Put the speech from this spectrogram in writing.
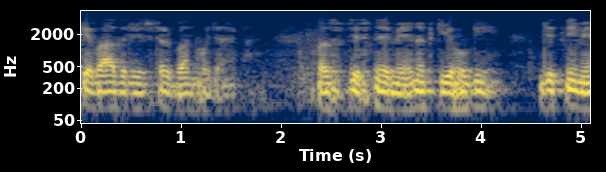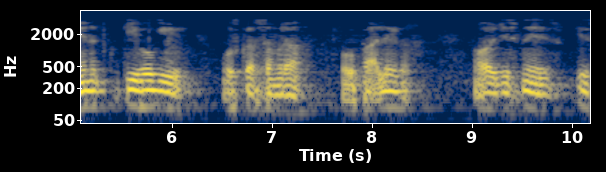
کے بعد رجسٹر بند ہو جائے گا۔ بس جس نے محنت کی ہوگی جتنی محنت کی ہوگی، اس کا سمرا وہ پالے گا۔ اور جس نے اس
